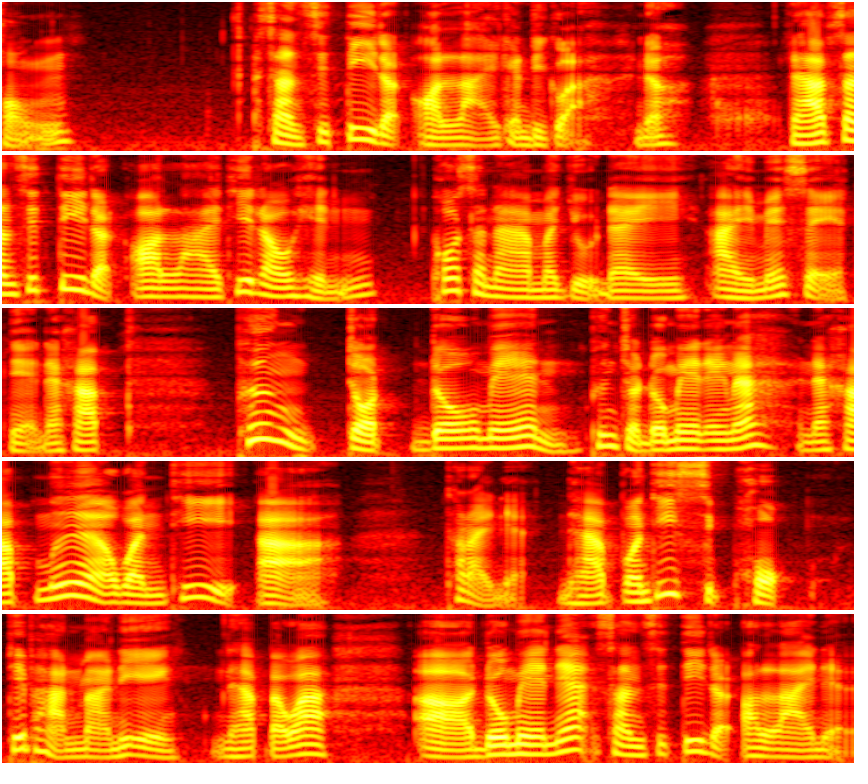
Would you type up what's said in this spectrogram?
ของ suncity.online กันดีกว่าเนาะนะครับ suncity.online ที่เราเห็น โฆษณามาอยู่ใน iMessage เนี่ยนะครับเพิ่งจดโดเมนเพิ่งจดโดเมนเองนะนะครับ เมื่อวันที่อ่าเท่าไหร่เนี่ยนะครับวันที่ 16 ที่ผ่านมานี่เองนะครับแปลว่าโดเมนเนี้ย suncity.online เนี่ย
